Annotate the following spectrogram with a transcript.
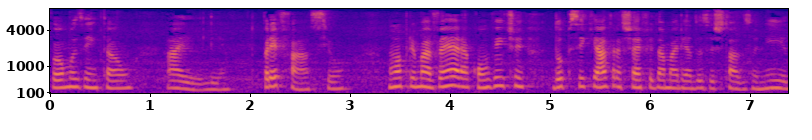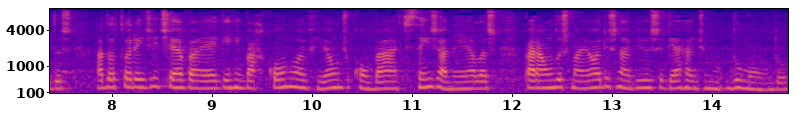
Vamos então a ele. Prefácio. Numa primavera, a convite do psiquiatra-chefe da Marinha dos Estados Unidos, a doutora Edith Eva Egger embarcou num avião de combate sem janelas para um dos maiores navios de guerra de, do mundo,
